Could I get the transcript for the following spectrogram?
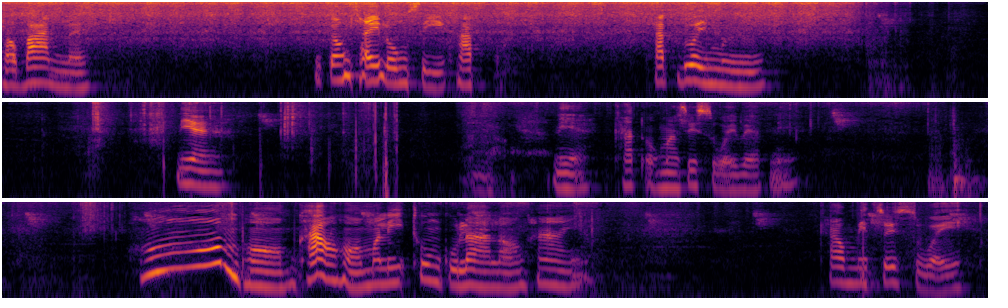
ชาวบ้านเลย ไม่ต้องใช้ลงสีคัด คัดด้วยมือ เนี่ย เนี่ย คัดออกมาสวยๆแบบนี้ หอมหอมข้าวหอมมะลิทุ่งกุลาร้องไห้ ข้าวเม็ดสวยๆ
